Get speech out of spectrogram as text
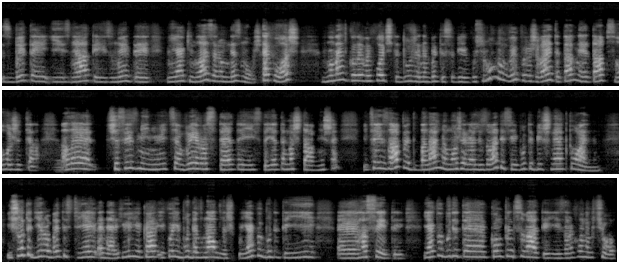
збити і зняти, і змити ніяким лазером не зможете. Також в момент, коли ви хочете дуже набити собі якусь руну, ви проживаєте певний етап свого життя. Але часи змінюються, ви ростете і стаєте масштабніше. І цей запит банально може реалізуватися і бути більш неактуальним. І що тоді робити з цією енергією, яка якої буде в надлишку? Як ви будете її е, гасити? Як ви будете компенсувати її за рахунок чого?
